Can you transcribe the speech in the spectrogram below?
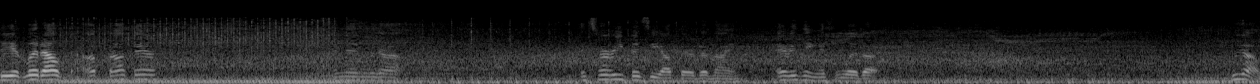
See it lit out up out there? And then we got... It's very busy out there tonight. Everything is lit up. We got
